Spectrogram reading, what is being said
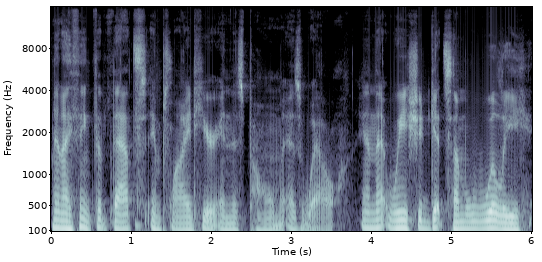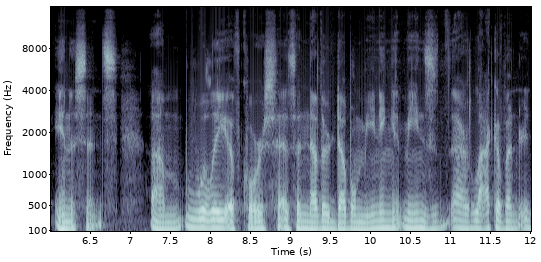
And I think that that's implied here in this poem as well, and that we should get some woolly innocence. Um, woolly, of course, has another double meaning. It means our lack of under.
